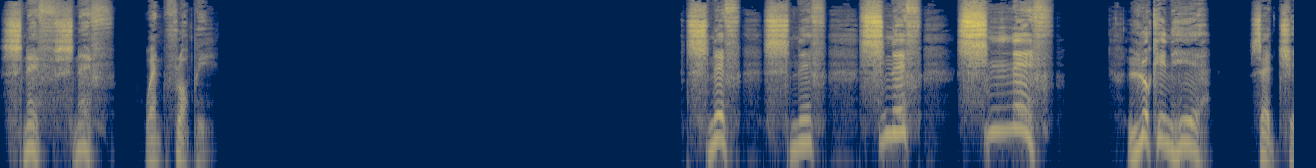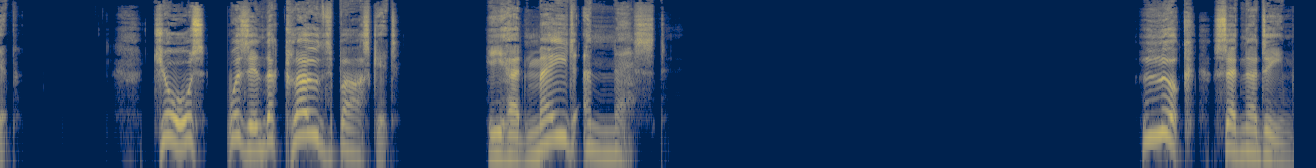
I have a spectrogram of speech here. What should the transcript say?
Sniff, sniff, went Floppy. Sniff, sniff, sniff, sniff. Look in here, said Chip. Jaws was in the clothes basket. He had made a nest. Look, said Nadim.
